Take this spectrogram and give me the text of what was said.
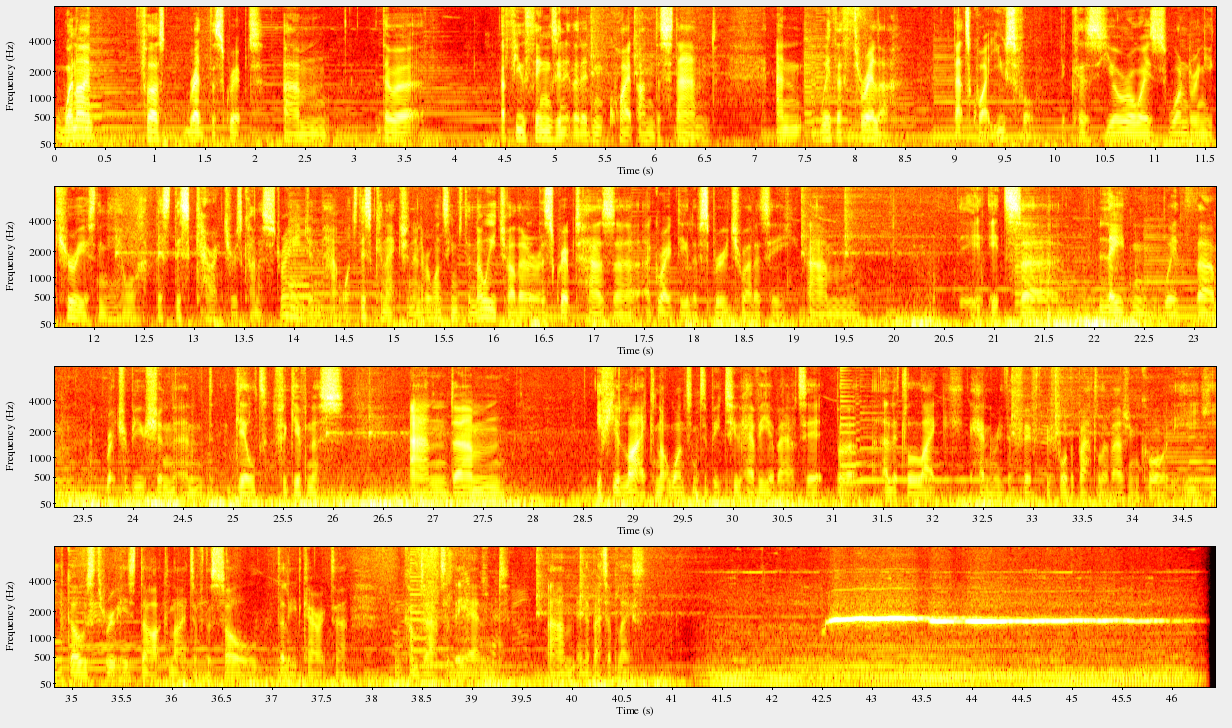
When I first read the script, um, there were a few things in it that I didn't quite understand. And with a thriller, that's quite useful because you're always wondering, you're curious, thinking, well, this, this character is kind of strange, and how, what's this connection? And everyone seems to know each other. The script has a, a great deal of spirituality. Um, it, it's uh, laden with um, retribution and guilt, forgiveness, and um, if you like, not wanting to be too heavy about it, but a little like Henry V before the Battle of Agincourt. He, he goes through his dark night of the soul, the lead character, and comes out at the end um, in a better place.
